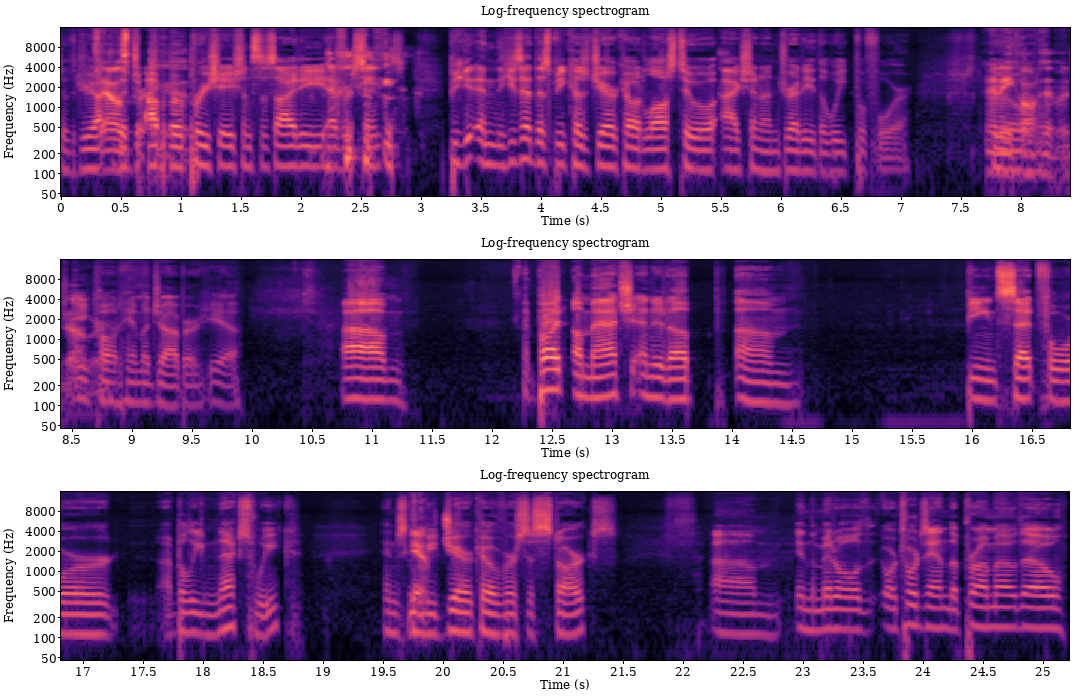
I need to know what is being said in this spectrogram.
To the, jo- the Jobber good. Appreciation Society ever since Beca- and he said this because Jericho had lost to Action Andretti the week before. and he called him a jobber. He called him a jobber, yeah. Um, but a match ended up um, being set for, I believe, next week, and it's going to Yeah. be Jericho versus Starks. Um, in the middle of, or towards the end of the promo, though,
